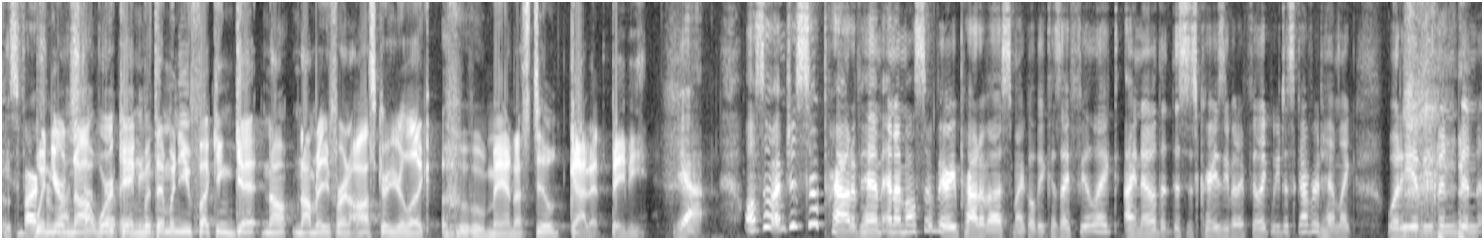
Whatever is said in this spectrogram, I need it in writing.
He's far when you're not up, working, baby. but then when you fucking get no- nominated for an Oscar, you're like, ooh, man, I still got it, baby. Yeah. Also, I'm just so proud of him, and I'm also very proud of us, Michael, because I feel like I know that this is crazy, but I feel like we discovered him. Like, would he have even been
